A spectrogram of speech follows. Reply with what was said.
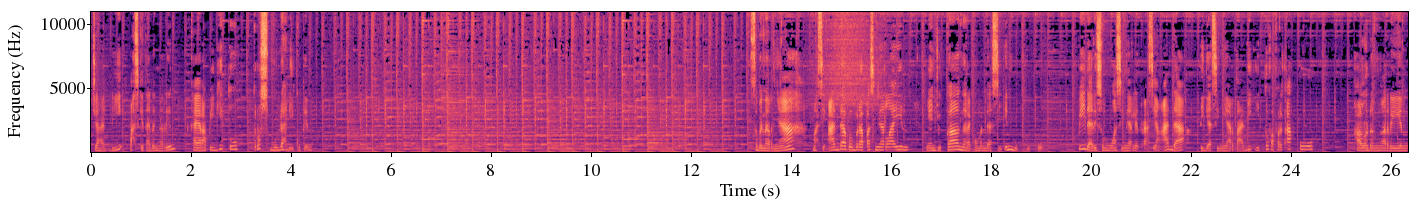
Jadi pas kita dengerin kayak rapi gitu, terus mudah diikutin. Sebenarnya masih ada beberapa siniar lain yang juga ngerekomendasiin buku-buku. Tapi dari semua siniar literasi yang ada, tiga siniar tadi itu favorit aku. Kalau dengerin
